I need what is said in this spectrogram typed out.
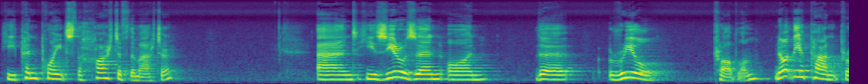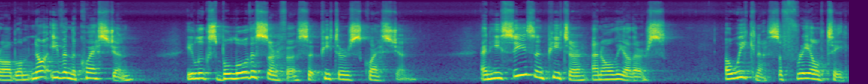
he pinpoints the heart of the matter, and he zeroes in on the real problem, not the apparent problem, not even the question. He looks below the surface at Peter's question. And he sees in Peter and all the others a weakness, a frailty,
